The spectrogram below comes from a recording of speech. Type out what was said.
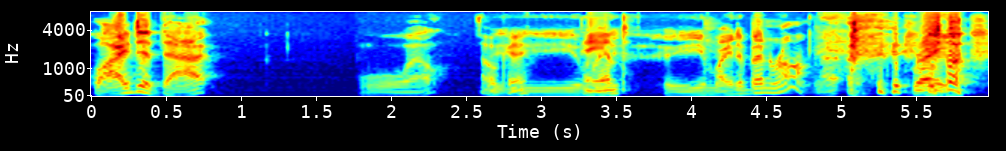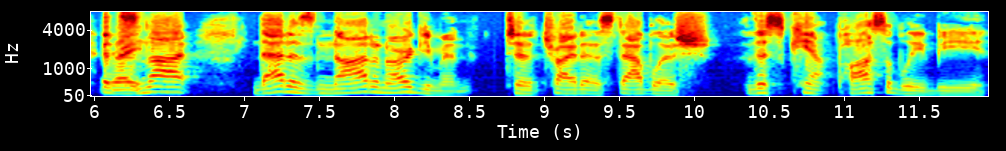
"Well, I did that." Well, Okay. you And? might, you might have been wrong. Right, it's right. not. That is not an argument to try to establish this can't possibly be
